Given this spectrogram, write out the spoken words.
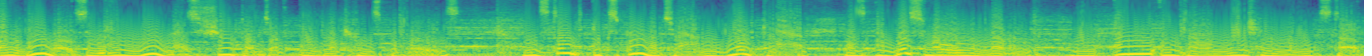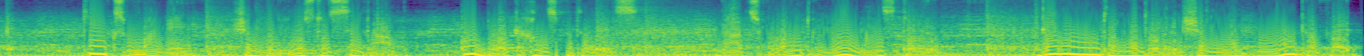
when there is an enormous shortage of public hospitals, when state expenditure on healthcare is abysmally low by any international yardstick, tax money should be used to set up public hospitals. That's what we must do. Government of the day should make note of it.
